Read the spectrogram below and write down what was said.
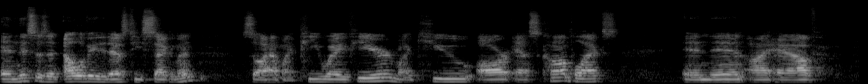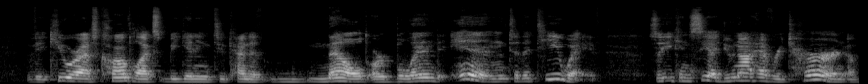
And this is an elevated ST segment. So I have my P wave here, my QRS complex, and then I have the QRS complex beginning to kind of meld or blend into the T wave. So you can see I do not have return of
